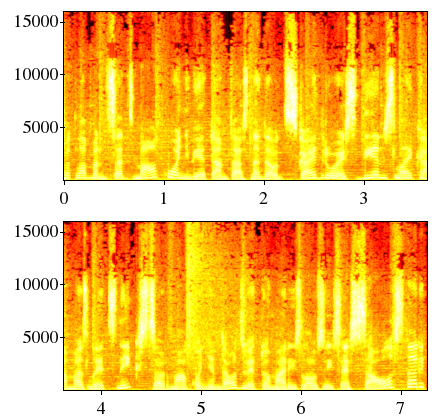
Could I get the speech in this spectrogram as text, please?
pat labi sedz mākoņi, vietām tās nedaudz skaidrojas. Dienas laikā mazliet sniks, caur mākoņiem daudz vietā tomēr izlauzīsies saules stari.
